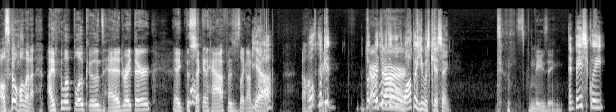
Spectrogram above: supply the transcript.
Also, hold on, I, love Plo Koon's head right there. Like the Well, second half is just like on yeah. top. Oh, Well, look at but, Jar but look at the little wampa he was kissing. it's amazing. And basically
